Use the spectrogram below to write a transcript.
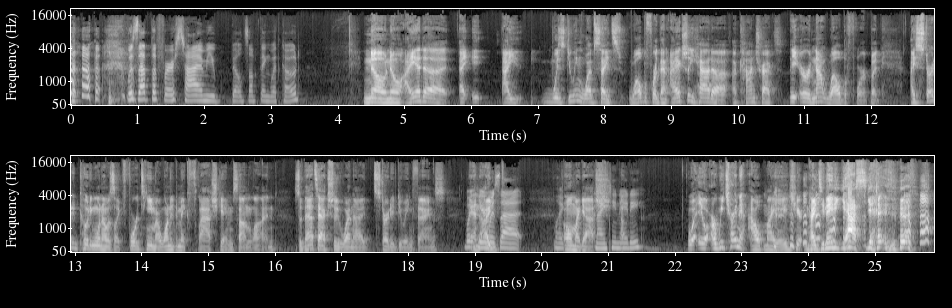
was that the first time you built something with code? No, no. I had a I it, I was doing websites well before then. I actually had a, a contract, or not well before, but I started coding when I was like 14. I wanted to make Flash games online. So that's actually when I started doing things. What and year I, was that? Like oh my gosh. 1980? Uh, are we trying to out my age here? 1980? yes. Yeah.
